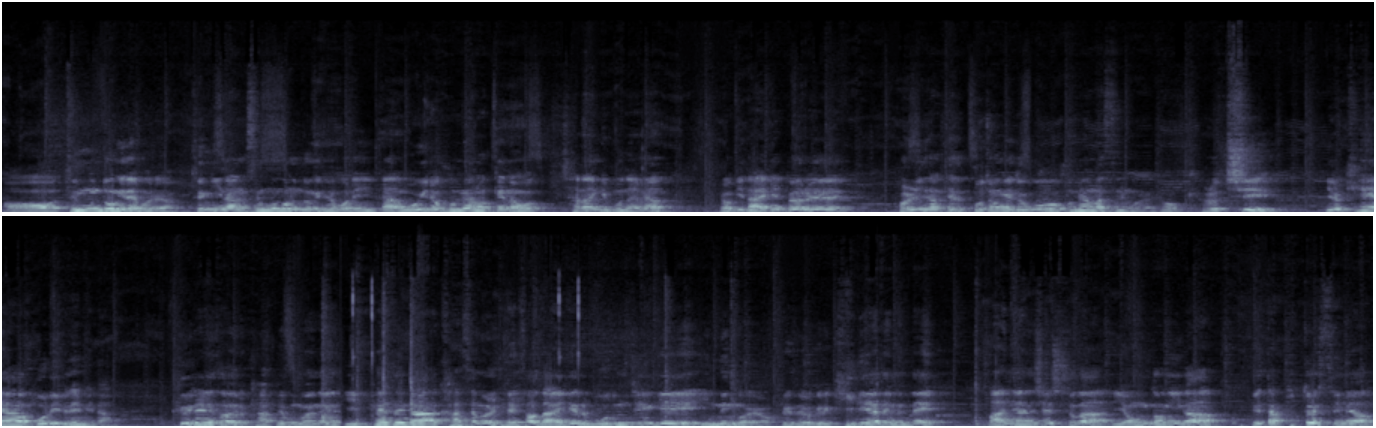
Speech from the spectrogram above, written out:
어, 등 운동이 돼버려요. 등이랑 승모근 운동이 돼버리니까 오히려 후면 어깨는 어, 잘하는 게 뭐냐면 여기 날개뼈를 벌린 상태에서 고정해두고 후면만 쓰는 거예요. 저 그렇지. 이렇게 해야 고립이 됩니다. 그래서 이렇게 앞에 보면은 이 패드가 가슴을 대서 날개를 못 움직이게 있는 거예요. 그래서 여기를 기대야 되는데 많이 하는 실수가 이 엉덩이가 이게 딱 붙어 있으면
